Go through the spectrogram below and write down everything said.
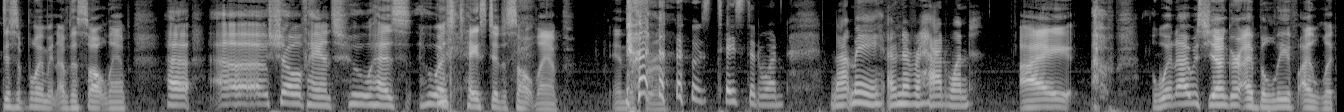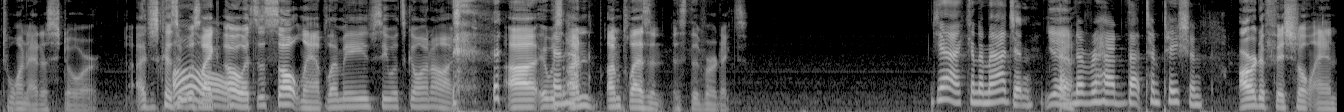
disappointment of the salt lamp. Uh, uh, show of hands, who has who has tasted a salt lamp in this room? Who's tasted one? Not me. I've never had one. I, when I was younger, I believe I licked one at a store. Uh, just because it was like, Oh. oh, it's a salt lamp. Let me see what's going on. Uh, it was un- unpleasant, is the verdict. Yeah, I can imagine. Yeah. I've never had that temptation. Artificial and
